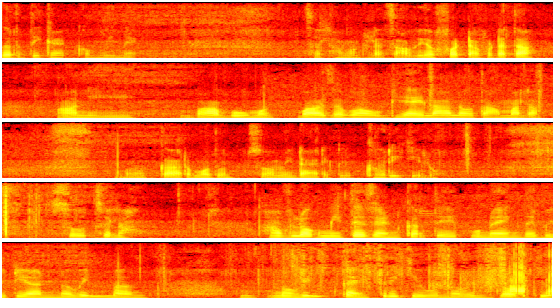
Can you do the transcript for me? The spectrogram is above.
गर्दी काय कमी नाही. चला म्हटलं जाऊया फटाफट आता. आणि बाबू मग माझा भाऊ घ्यायला आला होता आम्हाला. मग कारमधून. सो आम्ही डायरेक्टली घरी गेलो. सो चला. हा व्लॉग मी तेच एंड करते. पुन्हा एकदा भेटूया नवीन मग नवीन काहीतरी घेऊ नवीन ब्लॉग घेऊ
